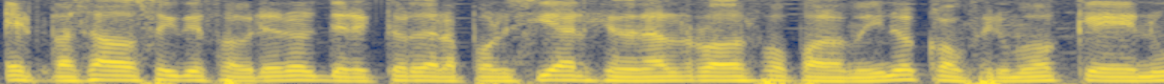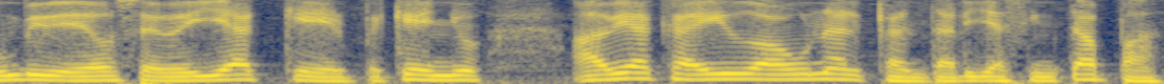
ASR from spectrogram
El pasado 6 de febrero, el director de la policía, el general Rodolfo Palomino, confirmó que en un video se veía que el pequeño había caído a una alcantarilla sin tapa.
